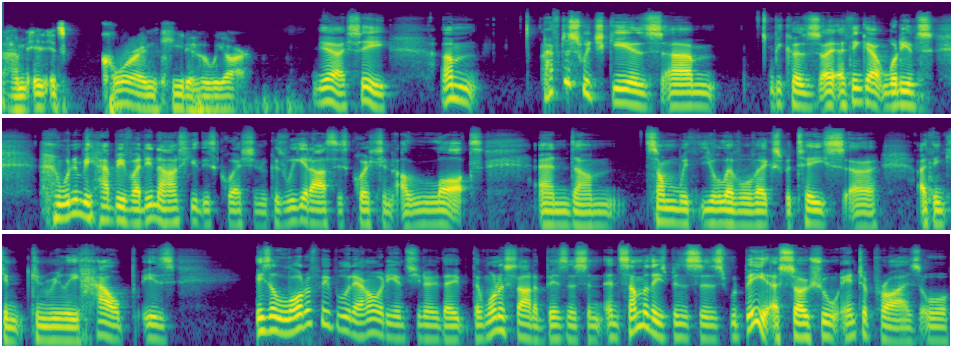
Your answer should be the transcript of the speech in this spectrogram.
um, it, it's core and key to who we are. Yeah i see. Um, i have to switch gears um, because I, I, think our audience wouldn't be happy if i didn't ask you this question because we get asked this question a lot. And um, some with your level of expertise uh, i think can can really help is is a lot of people in our audience, you know, they, they want to start a business, and, and some of these businesses would be a social enterprise or,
